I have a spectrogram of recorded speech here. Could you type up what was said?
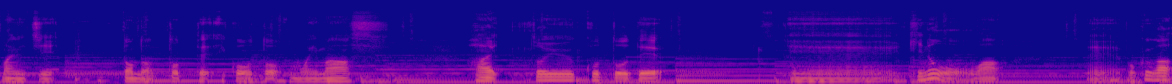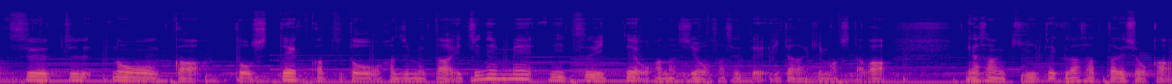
毎日どんどん撮っていこうと思います。はい。ということで、えー、昨日は、えー、僕がスーツ農家として活動を始めた1年目についてお話をさせていただきましたが皆さん聞いてくださったでしょうか、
